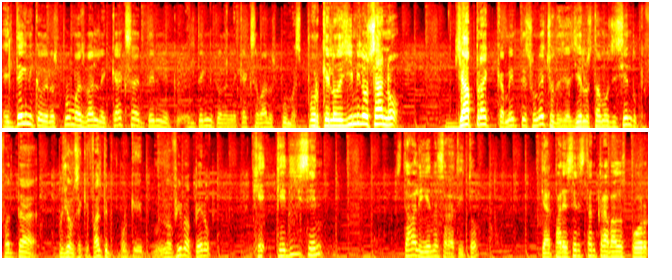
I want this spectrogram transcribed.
El técnico de los Pumas va al Necaxa, el técnico, el técnico del Necaxa va a los Pumas. Porque lo de Jimmy Lozano ya prácticamente es un hecho. Desde ayer lo estamos diciendo, que falta, pues yo no sé que falte porque no firma, pero que dicen, estaba leyendo hace ratito, que al parecer están trabados por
